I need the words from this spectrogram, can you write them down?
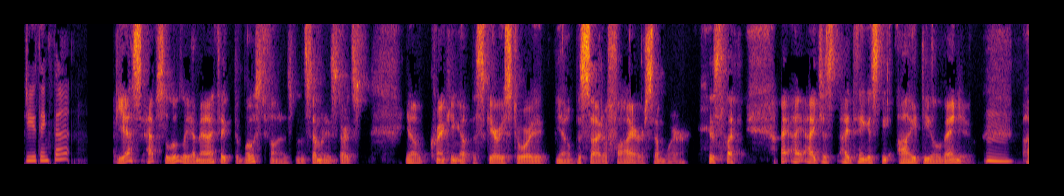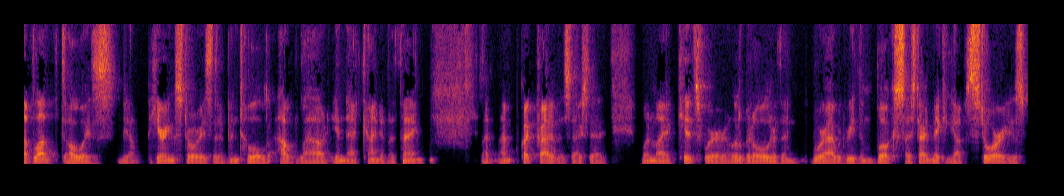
Do you think that? Yes, absolutely. I mean, I think the most fun is when somebody starts, you know, cranking up a scary story, you know, beside a fire somewhere. it's like I, I, just I think it's the ideal venue. Mm. I've loved always you know hearing stories that have been told out loud in that kind of a thing. I'm quite proud of this actually. When my kids were a little bit older than where I would read them books, I started making up stories.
